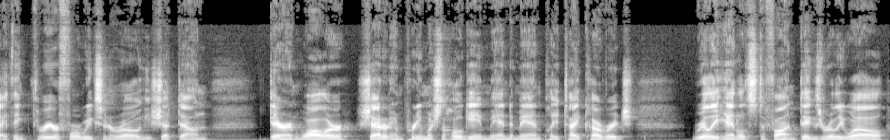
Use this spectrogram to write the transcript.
I think three or four weeks in a row, he shut down Darren Waller, shadowed him pretty much the whole game, man to man, played tight coverage, really handled Stefon Diggs really well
